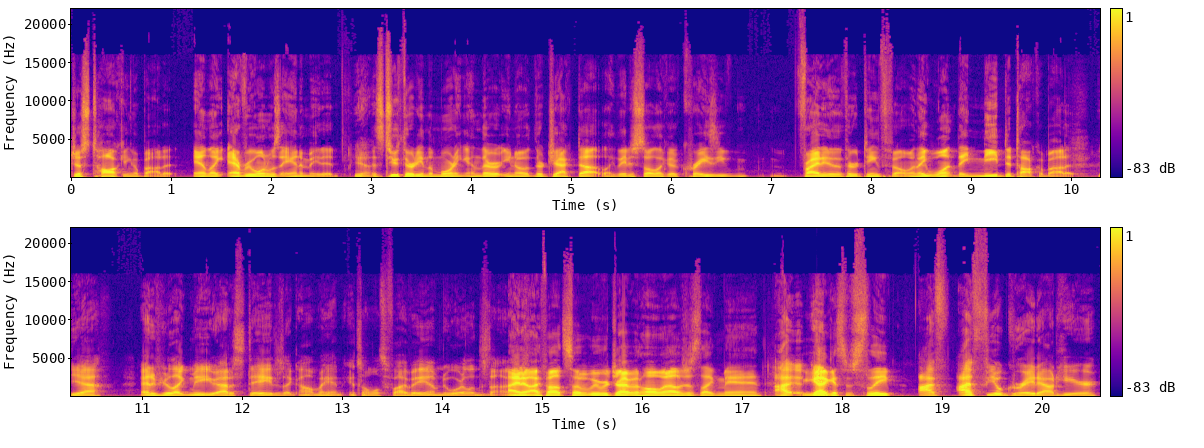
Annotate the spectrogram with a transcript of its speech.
just talking about it and like everyone was animated Yeah. it's 2.30 in the morning and they're you know they're jacked up like they just saw like a crazy friday the 13th film and they want they need to talk about it yeah. And if you're like me, you're out of state. It's like, oh man, it's almost five a.m. New Orleans time. i know i felt so we were driving home and i was just like man I you gotta it- get some sleep I I feel great out here.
